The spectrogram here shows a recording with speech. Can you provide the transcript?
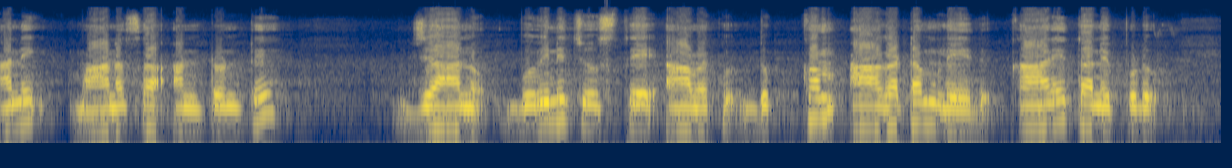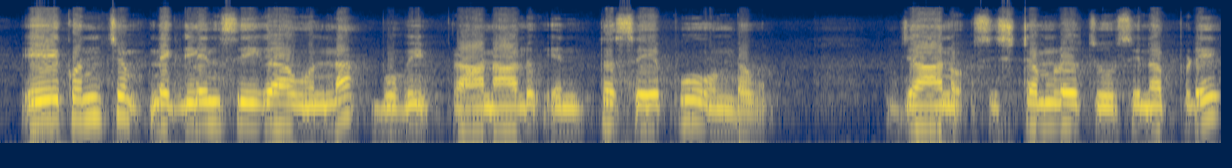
అని మానస అంటుంటే జాను. భువిని చూస్తే ఆమెకు దుఃఖం ఆగటం లేదు. కానీ తనిప్పుడు ఏ కొంచెం నెగ్లెన్సీగా ఉన్న భువి ప్రాణాలు ఎంతసేపు ఉండవు. జాను సిస్టంలో చూసినప్పుడే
